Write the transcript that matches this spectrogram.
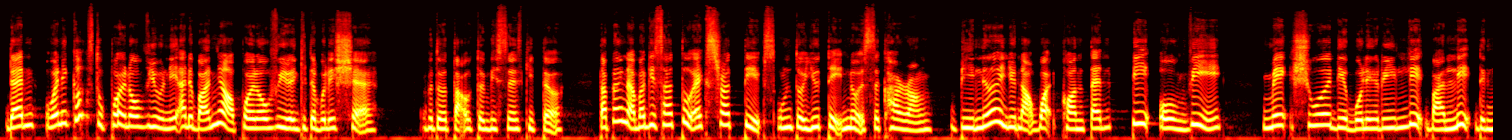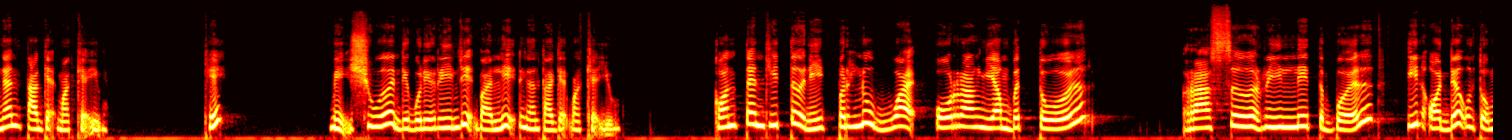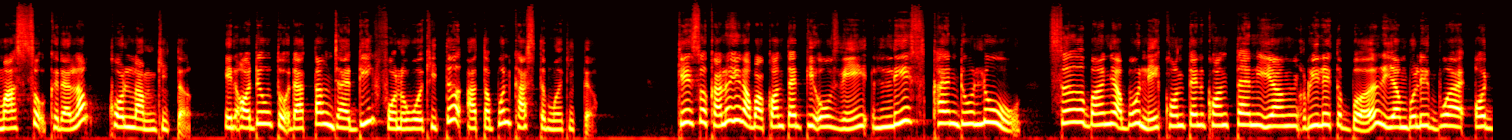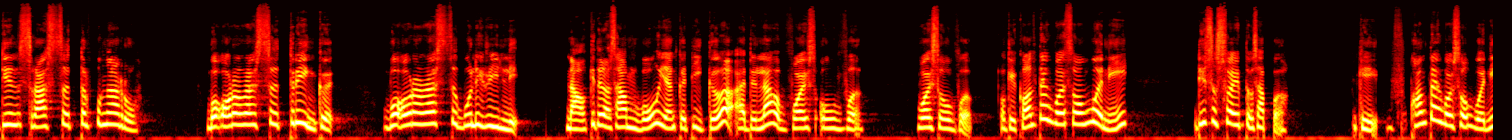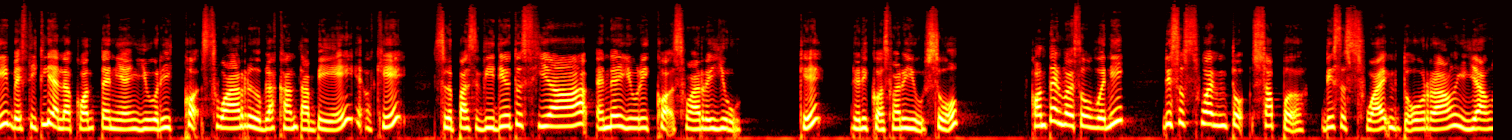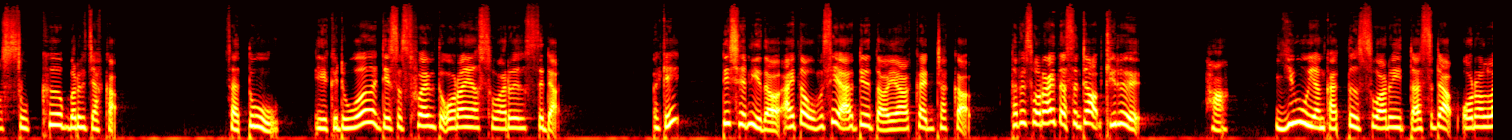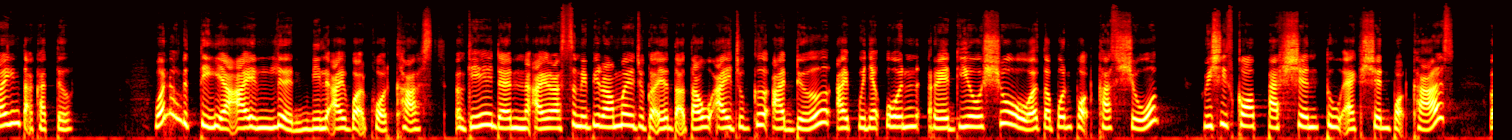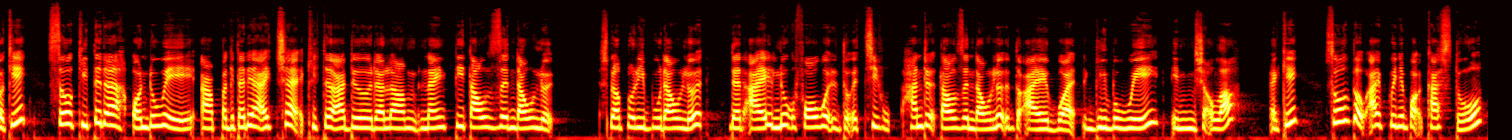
Dan when it comes to point of view ni, ada banyak point of view yang kita boleh share. Betul tak untuk bisnes kita? Tapi nak bagi satu extra tips untuk you take note sekarang. Bila you nak buat content POV, make sure dia boleh relate balik dengan target market you. Okay? Make sure dia boleh relate balik dengan target market you. Content kita ni perlu buat orang yang betul rasa relatable in order untuk masuk ke dalam kolam kita. In order untuk datang jadi follower kita ataupun customer kita. Okay, so kalau you nak buat konten POV, listkan dulu sebanyak boleh konten-konten yang relatable yang boleh buat audience rasa terpengaruh. Buat orang rasa triggered. Buat orang rasa boleh relate. Now, kita dah sambung. Yang ketiga adalah voice over. Voice over. Okay, konten voice over ni, dia sesuai untuk siapa? Okay, konten voice over ni basically adalah konten yang you record suara belakang tabir. Okay, Selepas video tu siap and then you record suara you. Okay? Dia record suara you. So, content voiceover ni dia sesuai untuk siapa? Dia sesuai untuk orang yang suka bercakap. Satu. Yang kedua, dia sesuai untuk orang yang suara sedap. Okay? Dia macam ni tau. I tahu mesti ada tau yang akan cakap. Tapi suara I tak sedap kira. Ha. You yang kata suara tak sedap. Orang lain tak kata. One of the thing yang I learn bila I buat podcast. Okay. Dan I rasa maybe ramai juga yang tak tahu. I juga ada. I punya own radio show ataupun podcast show. Which is called Passion to Action Podcast. Okay. So kita dah on the way. Uh, pagi tadi I check. Kita ada dalam 90,000 download. 90,000 download dan I look forward untuk achieve 100,000 download untuk I buat giveaway insyaAllah. Okay. So untuk I punya podcast tu,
